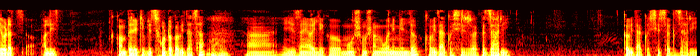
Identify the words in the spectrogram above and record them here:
एउटा अलिक कम्पेरिटिभली छोटो कविता छ। यो चाहिँ अहिलेको मौसमसँग पनि मिल्दो कविताको शीर्षक झरी। कविताको शीर्षक झरी।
